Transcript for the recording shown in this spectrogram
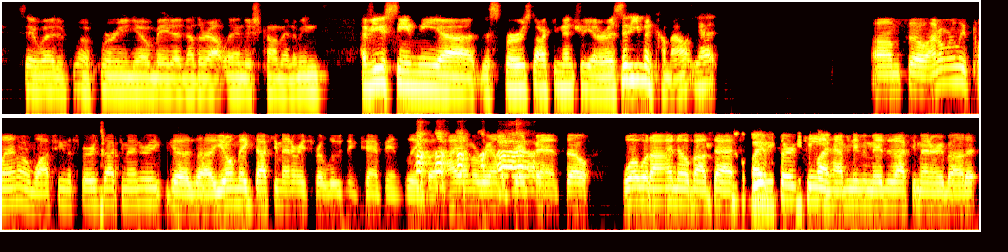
Say what if, if Mourinho made another outlandish comment? I mean, have you seen the uh, the Spurs documentary yet, or has it even come out yet? Um, so I don't really plan on watching the Spurs documentary because uh, you don't make documentaries for losing Champions League. But I am a Real Madrid fan, so what would I know about that? We have 13, haven't even made a documentary about it.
